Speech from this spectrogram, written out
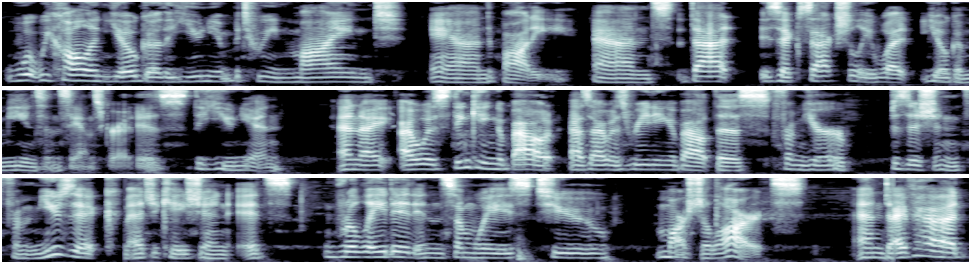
what we call in yoga the union between mind and body. And that is ex- actually what yoga means in Sanskrit is the union. And I I was thinking about as I was reading about this from your position from music education, it's related in some ways to martial arts. And I've had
